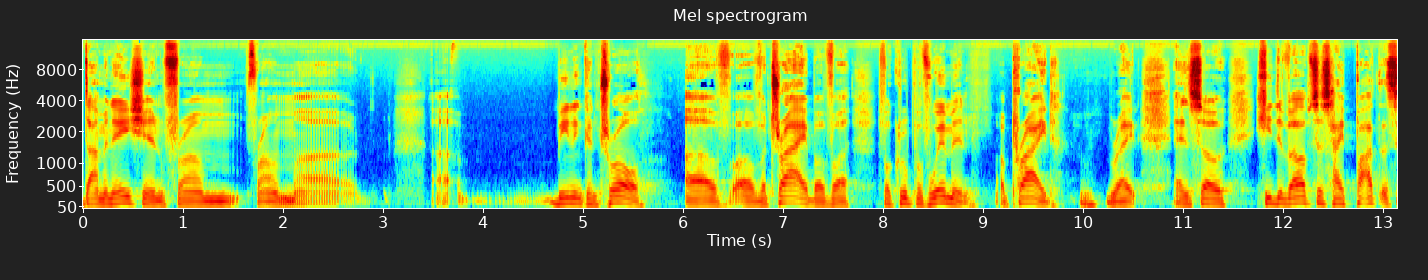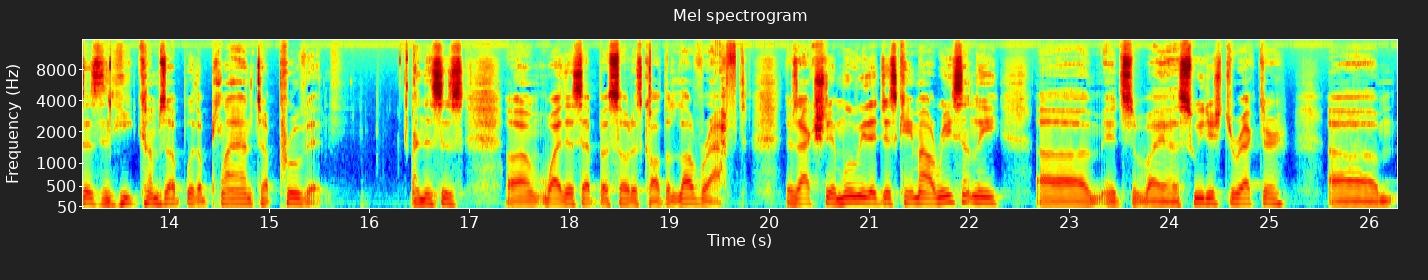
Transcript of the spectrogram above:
domination, from from uh, uh, being in control of of a tribe, of a of a group of women, a pride, right? And so he develops this hypothesis, and he comes up with a plan to prove it. And this is um, why this episode is called The Love Raft. There's actually a movie that just came out recently. Uh, it's by a Swedish director. Um,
